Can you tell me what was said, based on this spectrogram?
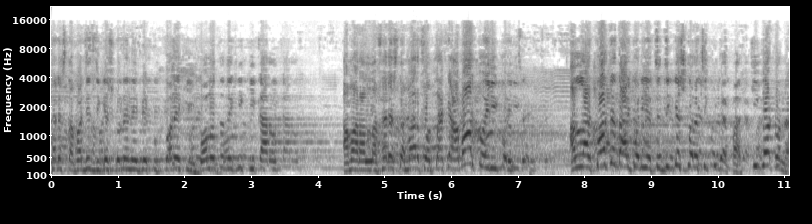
ফেরেস্তা পাঠিয়ে জিজ্ঞেস করলেন, এই ব্যক্তি করে কি? বলো তো দেখি কি কারণ। আমার আল্লাহ ফেরেস্তা মারফত তাকে আবার তৈরি করেছে। আল্লাহর কোর্টে দাঁড় করিয়েছে, জিজ্ঞেস করেছে, কি ব্যাপার? কি ঘটনা?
